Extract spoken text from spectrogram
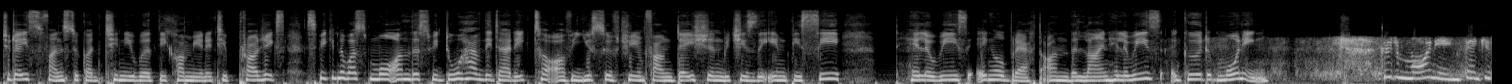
Today's funds to continue with the community projects. Speaking to us more on this, we do have the director of Yosef Dream Foundation, which is the NPC, Heloise Engelbrecht on the line. Heloise, good morning. Good morning. Thank you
